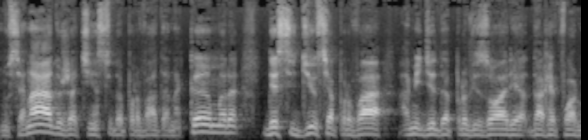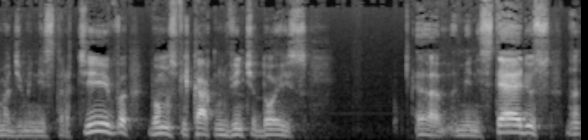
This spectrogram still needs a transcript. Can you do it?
no Senado, já tinha sido aprovada na Câmara, decidiu-se aprovar a medida provisória da reforma administrativa, vamos ficar com 22 uh, ministérios. Né?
